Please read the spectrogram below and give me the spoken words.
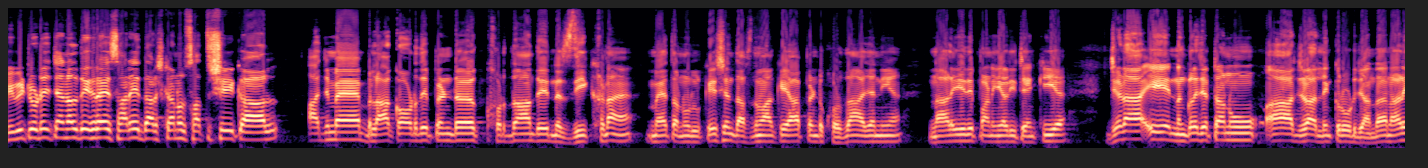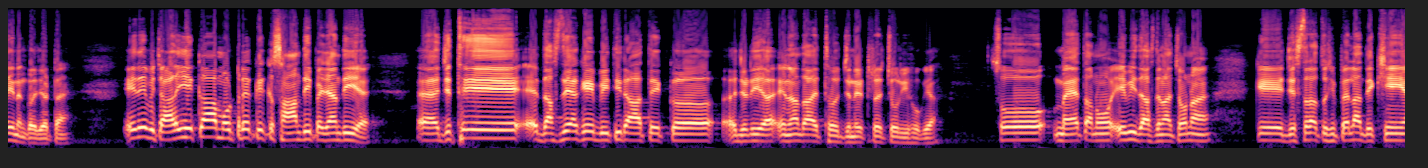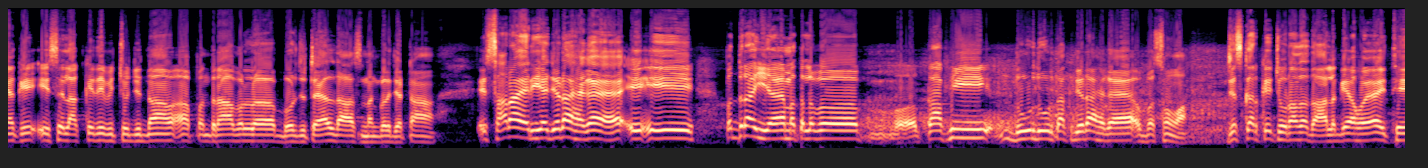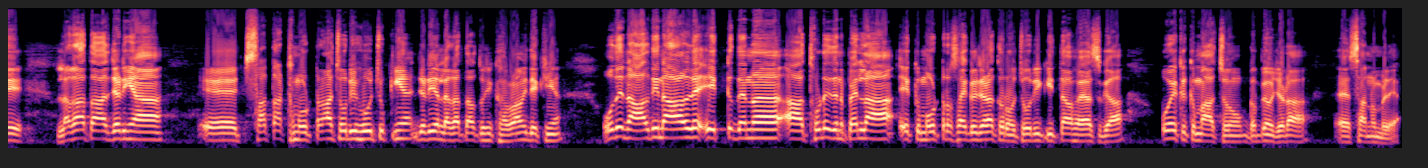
PV today channel ਦੇਖ ਰਹੇ ਸਾਰੇ ਦਰਸ਼ਕਾਂ ਨੂੰ ਸਤਿ ਸ਼੍ਰੀ ਅਕਾਲ। ਅੱਜ ਮੈਂ ਬਲਾਕੌਟ ਦੇ ਪਿੰਡ ਖੁਰਦਾਂ ਦੇ ਨਜ਼ਦੀਕ ਖੜਾ ਹਾਂ। ਮੈਂ ਤੁਹਾਨੂੰ ਲੋਕੇਸ਼ਨ ਦੱਸ ਦਵਾਂ ਕਿ ਆਹ ਪਿੰਡ ਖੁਰਦਾਂ ਆ ਜਾਂਦੀ ਆ। ਨਾਲ ਹੀ ਇਹਦੇ ਪਾਣੀ ਵਾਲੀ ਟੈਂਕੀ ਹੈ ਜਿਹੜਾ ਇਹ ਨੰਗਲ ਜੱਟਾਂ ਨੂੰ ਆ ਜਿਹੜਾ ਲਿੰਕ ਰੋਡ ਜਾਂਦਾ, ਨਾਲ ਹੀ ਨੰਗਲ ਜੱਟਾਂ ਹੈ ਇਹਦੇ ਵਿਚਾਲੇ ਇੱਕ ਆ ਮੋਟਰ ਇੱਕ ਕਿਸਾਨ ਦੀ ਪੈ ਜਾਂਦੀ ਹੈ। ਜਿੱਥੇ ਦੱਸਦੇ ਆ ਕਿ ਬੀਤੀ ਰਾਤ ਇੱਕ ਜਿਹੜੀ ਆ, ਇਹਨਾਂ ਦਾ ਇੱਥੋਂ ਜਨਰੇਟਰ ਚੋਰੀ ਹੋ ਗਿਆ। ਸੋ ਮੈਂ ਤੁਹਾਨੂੰ ਇਹ ਵੀ ਦੱਸ ਦੇਣਾ ਚਾਹੁੰਦਾ ਕਿ ਜਿਸ ਤਰ੍ਹਾਂ ਤੁਸੀਂ ਪਹਿਲਾਂ ਦੇਖੀ ਆ ਕਿ ਇਸ ਇਲਾਕੇ ਦੇ ਵਿੱਚੋਂ ਜਿੱਦਾਂ ਆਹ ਪੰਦਰਾਵਲ ਬੁਰਜ ਟਹਿਲਦਾਸ ਨੰਗਲ ਜੱਟਾਂ ਇਹ ਸਾਰਾ ਏਰੀਆ ਜਿਹੜਾ ਹੈਗਾ ਹੈ, ਇਹ ਇਹ ਪੱਧਰਾ ਹੀ ਹੈ ਮਤਲਬ ਕਾਫੀ ਦੂਰ ਦੂਰ ਤੱਕ ਜਿਹੜਾ ਹੈਗਾ ਹੈ, ਵਸੋਂ ਆ। ਜਿਸ ਕਰਕੇ ਚੋਰਾਂ ਦਾ ਦਾਅ ਲੱਗਿਆ ਹੋਇਆ ਇੱਥੇ ਲਗਾਤਾਰ ਜਿਹੜੀਆਂ 7-8 ਮੋਟਰਾਂ ਚੋਰੀ ਹੋ ਚੁੱਕੀਆਂ ਜਿਹੜੀਆਂ ਲਗਾਤਾਰ ਤੁਸੀਂ ਖਬਰਾਂ ਵੀ ਦੇਖੀਆਂ। ਉਹਦੇ ਨਾਲ ਦੀ ਨਾਲ ਇੱਕ ਦਿਨ ਆ ਥੋੜੇ ਦਿਨ ਪਹਿਲਾਂ ਇੱਕ ਮੋਟਰਸਾਈਕਲ ਜਿਹੜਾ ਘਰੋਂ ਚੋਰੀ ਕੀਤਾ ਹੋਇਆ ਸੀਗਾ ਉਹ ਇੱਕ ਕਮਾਦ ਚੋਂ ਗੱਭਿਓਂ ਜਿਹੜਾ ਸਾਨੂੰ ਮਿਲਿਆ।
